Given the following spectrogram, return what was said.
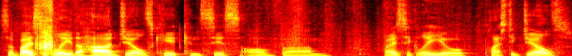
So basically the hard gels kit consists of um, basically your plastic gels.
